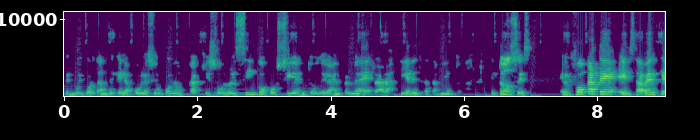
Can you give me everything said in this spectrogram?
es muy importante que la población conozca que solo el 5% de las enfermedades raras tiene tratamiento. Entonces, enfócate en saber qué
